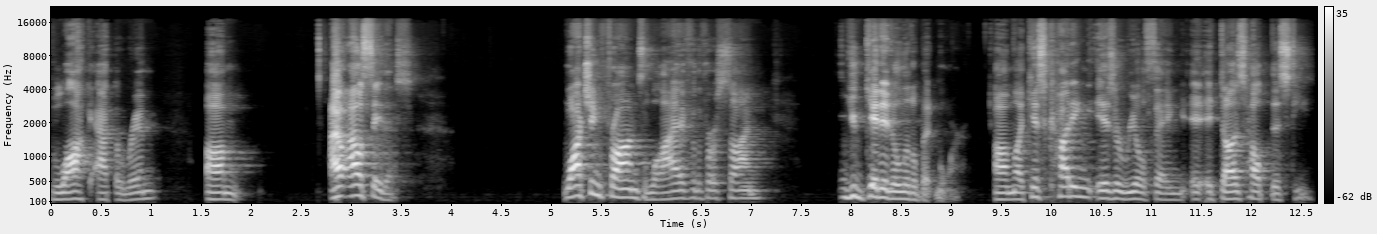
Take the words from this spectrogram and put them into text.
block at the rim. Um, I, I'll say this. Watching Franz live for the first time, you get it a little bit more. Um, like his cutting is a real thing. It, it does help this team.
